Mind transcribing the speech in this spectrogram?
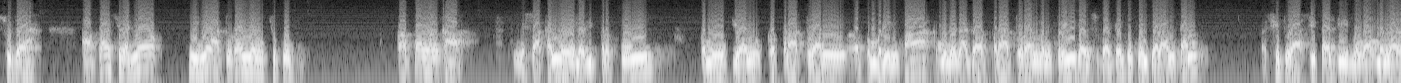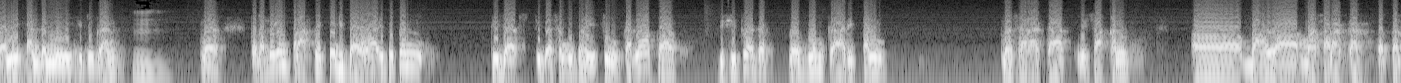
sudah apa istilahnya punya aturan yang cukup apa lengkap. Misalkan mulai dari Perpu, kemudian ke peraturan eh, pemerintah, kemudian ada peraturan menteri dan sebagainya untuk menjalankan eh, situasi tadi menang- menangani pandemi gitu kan. Hmm. Nah, tetapi kan prakteknya di bawah itu kan tidak tidak semudah itu. Karena apa? Di situ ada problem kearifan masyarakat. Misalkan eh, bahwa masyarakat tetap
